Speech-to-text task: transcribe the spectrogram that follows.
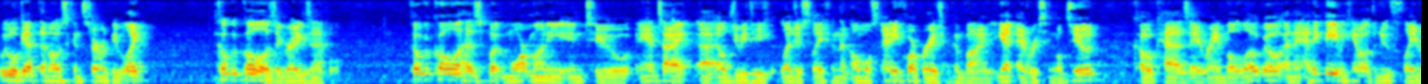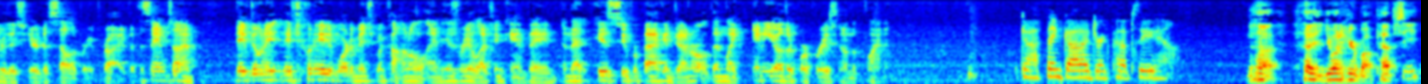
we will get the most conservative people. Like Coca Cola is a great example. Coca Cola has put more money into anti uh, LGBT legislation than almost any corporation combined. Yet every single June, Coke has a rainbow logo, and they, I think they even came out with a new flavor this year to celebrate Pride. But at the same time, they've donated they've donated more to Mitch McConnell and his reelection campaign, and that his super PAC in general than like any other corporation on the planet. God, thank God I drink Pepsi. you want to hear about Pepsi?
